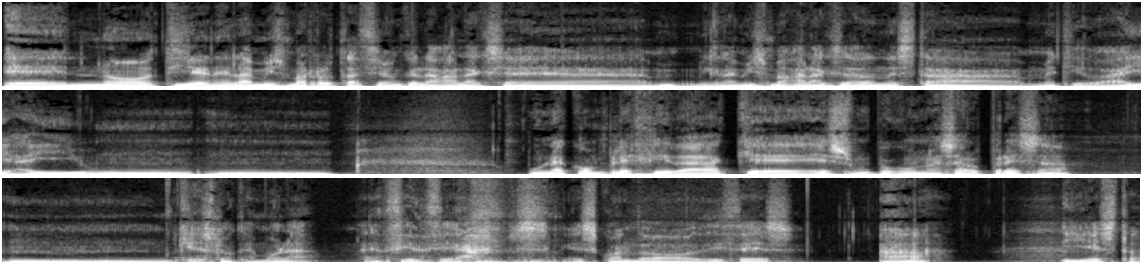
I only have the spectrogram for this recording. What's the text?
eh, no tiene la misma rotación que la galaxia la misma galaxia donde está metido. Hay, hay un- un- una complejidad que es un poco una sorpresa mm, que es lo que mola en ciencia es cuando dices ah ¿Y esto?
